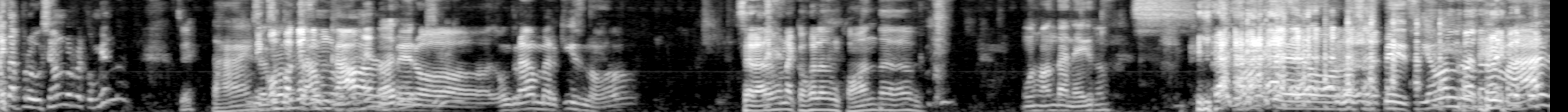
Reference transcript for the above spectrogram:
hasta, producción lo recomienda. Ay, Mi compa casi un me lo pero un gran marquís, no. Será de una cajuela de un Honda. Un Honda negro. Pero la suspensión no está mal.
